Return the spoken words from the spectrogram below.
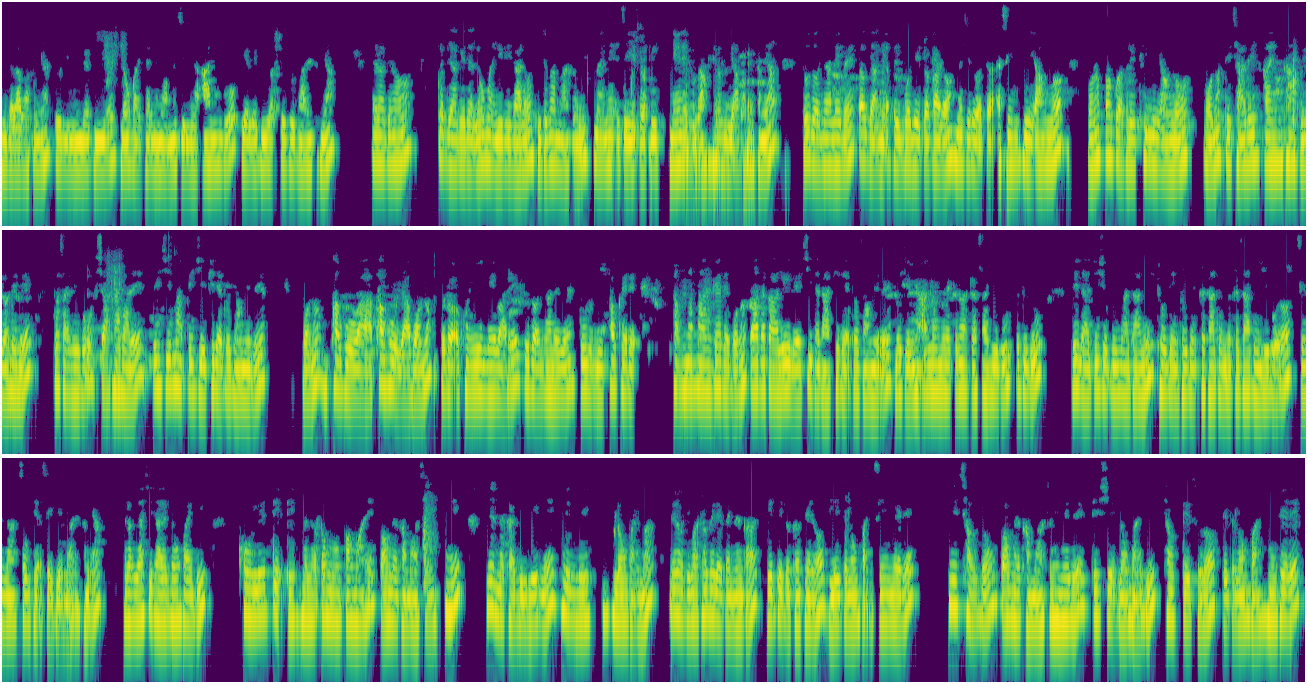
မင်္ဂလာပါခင်ဗျာတူဒီမီမီရဲ့လုံးပိုင် channel မှာ message များအားလုံးကိုပြန်လည်ပြီးတော့ကြိုဆိုပါရခင်ဗျာအဲ့တော့ကျွန်တော်တက်ပြခဲ့တဲ့လုံးပိုင်လေးတွေကတော့ဒီတစ်ပတ်မှာဆိုရင်မှန်တဲ့အခြေအနေတွေနည်းတယ်လို့ပြောလို့ရပါတယ်ခင်ဗျာသို့တော်ညာလည်းပဲတောက်ကြနေအပေပိုးလေးအတွက်ကတော့ message တို့အတွက်အဆင်ပြေအောင်ရောဘောနော်ပောက်ကွက်ကလေးထိမိအောင်ရောဘောနော်တေချာလေးအာရုံထားပြီးတော့လည်းပဲ website လေးကိုရှာထားပါတယ်ပင်ရှင်မှပင်ရှင်ဖြစ်တဲ့အတွက်ကြောင့်လည်းပဲပေါ့နော်ဖောက်ဖို့ကဖောက်ဖို့ရပါတော့တော်တော်အခွင့်အရေးနေပါတယ်သို့တော်ညာလည်းပဲကိုလိုမျိုးဖောက်ခဲ့တဲ့ဖောက် မှန်မှန်ခဲ့တဲ့ပေါ့နော်တာတကာလေးလည်းရှိနေတာဖြစ်တဲ့အတွက်ကြောင့်လည်းပဲလို့ရှိရင်အားလုံးပဲကျွန်တော် website လေးကိုအတူတူလေ့လာကြည့်ရှုပြီးမှဒါလည်းထိုးတင်ထိုးတင်ကစားတင်ကစားတင်လေးကိုတော့စဉ်းစားဆုံးဖြတ်စေချင်ပါတယ်ခင်ဗျာအဲ့တော့ရရှိထားတဲ့လုံးပိုင်ဒီခိုးလေးတစ်ဒီနှလုံးသုံးလုံးပေါင်းပါတယ်ပေါင်းတဲ့အခါမှာဆိုရင်နှစ်နှစ်နှစ်ခတ်ဒီလေးနဲ့နှစ်လေးလုံးပိုင်မှာအဲ့တော့ဒီမှာထွက်ခဲ့တဲ့ကဏ္ဍကလေးတစ်လို့ထွက်ခဲ့တော့လေးတစ်လုံးပိုင်ဆင်းခဲ့တယ်263ပေါင်းတဲ့အခါမှာဆိုရင်လည်း18လုံးပိုင်ပြီး61ဆိုတော့တစ်တလုံးပိုင်ဝင်ခဲ့တယ်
